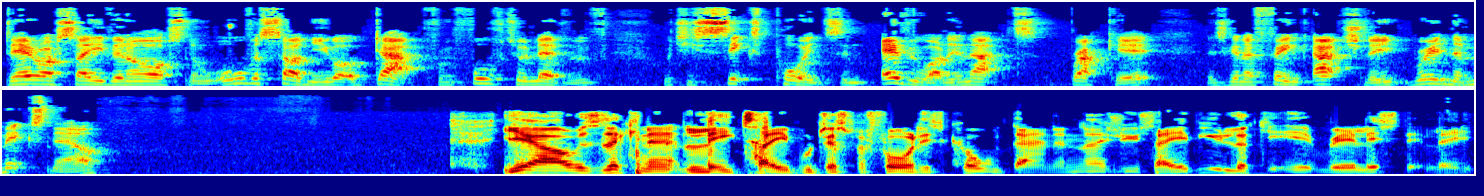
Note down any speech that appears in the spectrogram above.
Dare I say even Arsenal? All of a sudden, you've got a gap from fourth to eleventh, which is six points, and everyone in that bracket is going to think, actually, we're in the mix now. Yeah, I was looking at the league table just before this call, Dan, and as you say, if you look at it realistically,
